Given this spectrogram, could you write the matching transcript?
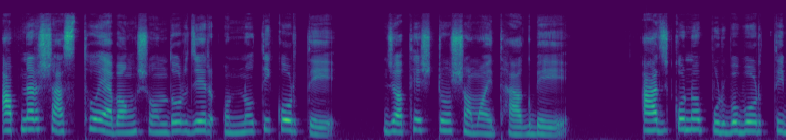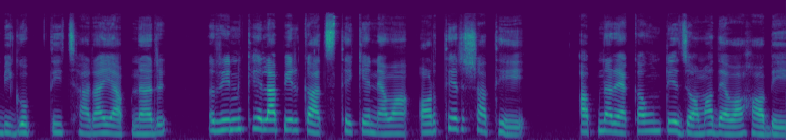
আপনার স্বাস্থ্য এবং সৌন্দর্যের উন্নতি করতে যথেষ্ট সময় থাকবে। আজ কোনো পূর্ববর্তী বিজ্ঞপ্তি ছাড়াই আপনার ঋণখেলাপির কাছ থেকে নেওয়া অর্থের সাথে আপনার অ্যাকাউন্টে জমা দেওয়া হবে,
